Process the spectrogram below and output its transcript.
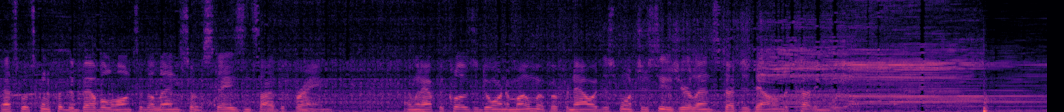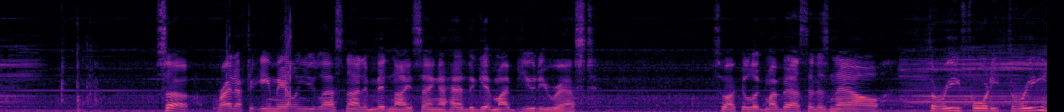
that's what's going to put the bevel onto the lens so it stays inside the frame. I'm going to have to close the door in a moment, but for now I just want you to see as your lens touches down on the cutting wheel. So, right after emailing you last night at midnight saying I had to get my beauty rest so I could look my best, it is now 3.43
